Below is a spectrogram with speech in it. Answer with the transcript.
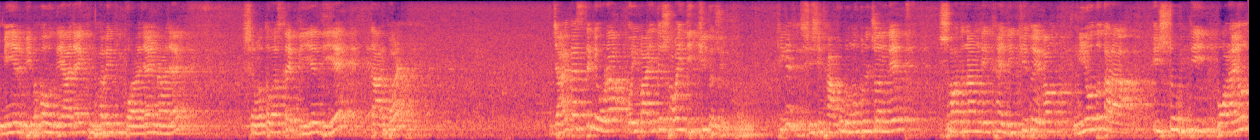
মেয়ের বিবাহ দেওয়া যায়, কীভাবে কি করা যায়, না যায়। সে মতো অবস্থায় বিয়ে দিয়ে তারপর যার কাছ থেকে ওরা ওই বাড়িতে সবাই দীক্ষিত ছিল। ঠিক আছে? শ্রী ঠাকুর অনুকূল সদনাম সদ দীক্ষায় দীক্ষিত এবং নিয়ত তারা ইষ্টভীতি পরায়ণ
